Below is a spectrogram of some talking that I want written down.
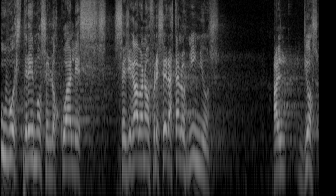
hubo extremos en los cuales se llegaban a ofrecer hasta los niños. Al dios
